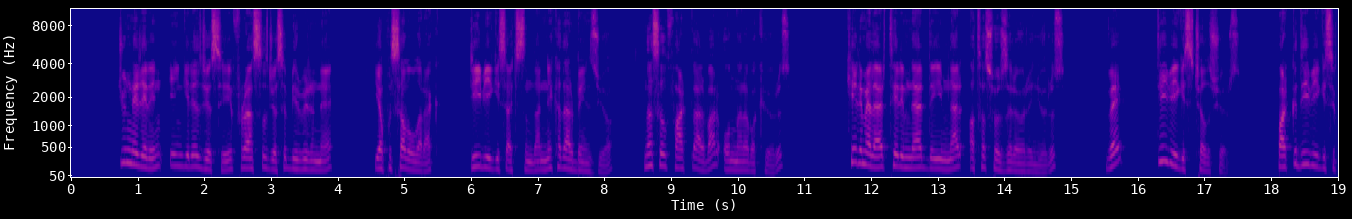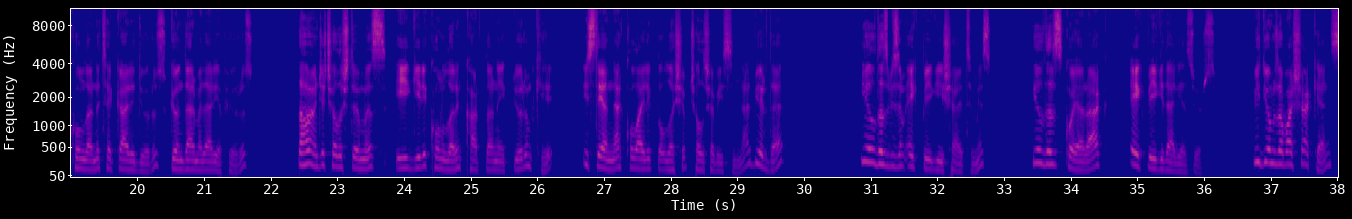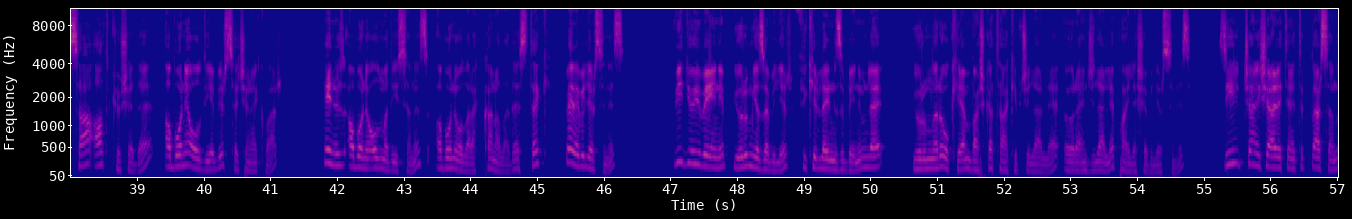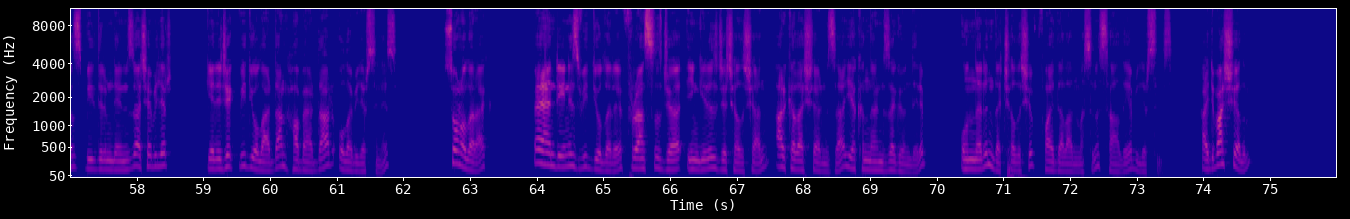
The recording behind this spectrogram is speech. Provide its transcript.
Cümlelerin İngilizcesi, Fransızcası birbirine yapısal olarak dil bilgisi açısından ne kadar benziyor, nasıl farklar var onlara bakıyoruz. Kelimeler, terimler, deyimler, atasözleri öğreniyoruz ve dil bilgisi çalışıyoruz. Farklı dil bilgisi konularını tekrar ediyoruz, göndermeler yapıyoruz. Daha önce çalıştığımız ilgili konuların kartlarını ekliyorum ki isteyenler kolaylıkla ulaşıp çalışabilsinler. Bir de yıldız bizim ek bilgi işaretimiz. Yıldız koyarak ek bilgiler yazıyoruz. Videomuza başlarken sağ alt köşede abone ol diye bir seçenek var. Henüz abone olmadıysanız abone olarak kanala destek verebilirsiniz. Videoyu beğenip yorum yazabilir, fikirlerinizi benimle, yorumları okuyan başka takipçilerle, öğrencilerle paylaşabilirsiniz. Zil çan işaretine tıklarsanız bildirimlerinizi açabilir, gelecek videolardan haberdar olabilirsiniz. Son olarak beğendiğiniz videoları Fransızca, İngilizce çalışan arkadaşlarınıza, yakınlarınıza gönderip onların da çalışıp faydalanmasını sağlayabilirsiniz. Haydi başlayalım.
